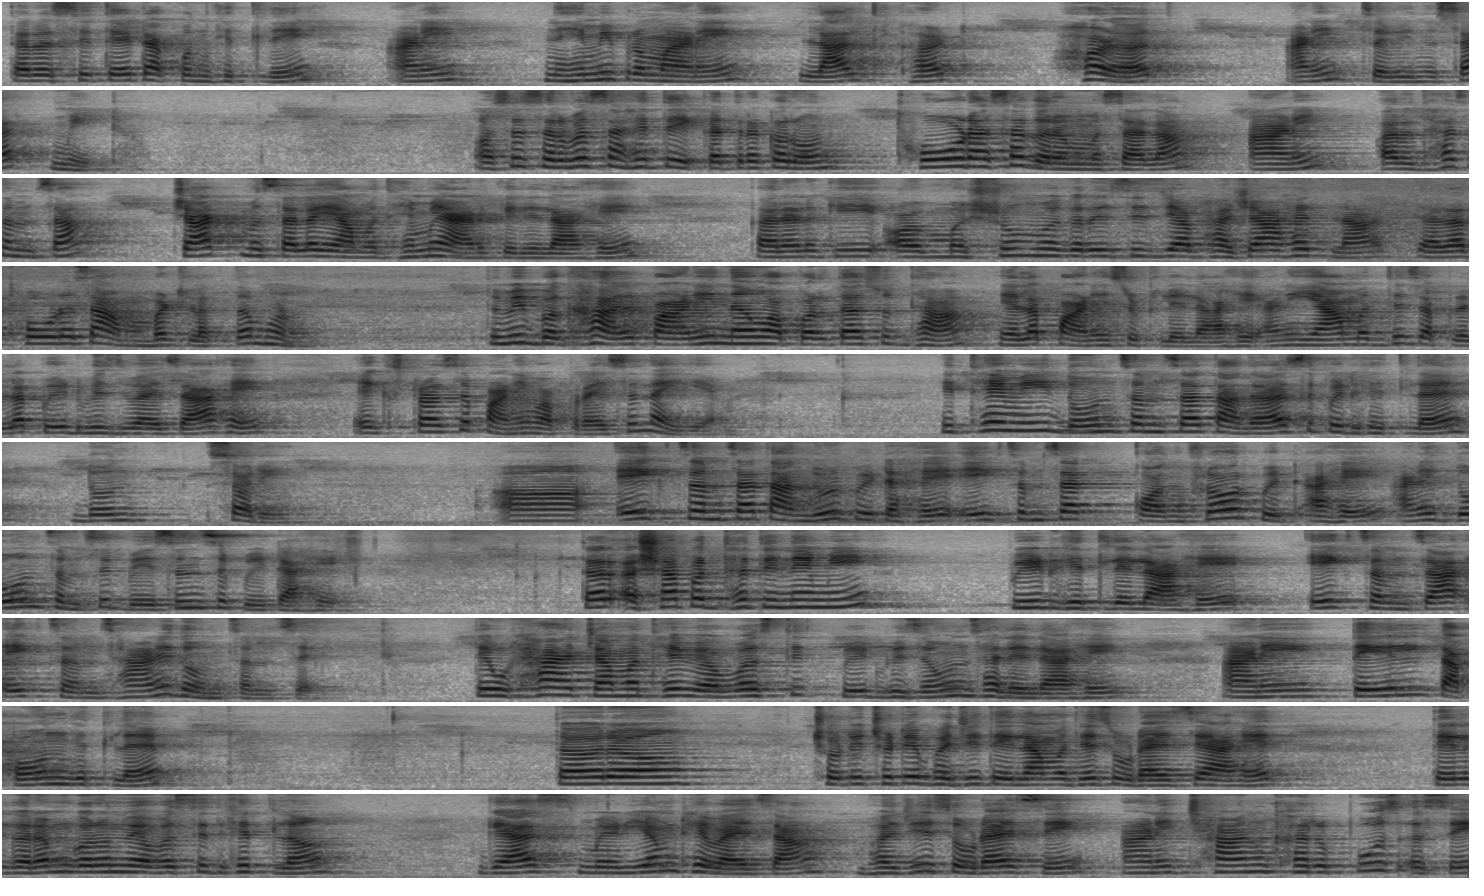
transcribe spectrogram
तर असे ते टाकून घेतले आणि नेहमीप्रमाणे लाल तिखट हळद आणि चवीनुसार मीठ. असं सर्व साहित्य एकत्र करून थोडासा गरम मसाला आणि अर्धा चमचा चाट मसाला यामध्ये मी ॲड केलेला आहे. कारण की मशरूम वगैरेची ज्या भाज्या आहेत ना त्याला थोडंसं आंबट लागतं म्हणून. तुम्ही बघाल पाणी न वापरतासुद्धा याला पाणी सुटलेलं आहे आणि यामध्येच आपल्याला पीठ भिजवायचं आहे. एक्स्ट्राचं पाणी वापरायचं नाही आहे इथे मी दोन चमचा तांदळाचं पीठ घेतलं आहे दोन सॉरी एक चमचा तांदूळ पीठ आहे एक चमचा कॉर्नफ्लॉवर पीठ आहे आणि दोन चमचे बेसनचं पीठ आहे. तर अशा पद्धतीने मी पीठ घेतलेलं आहे एक चमचा एक चमचा आणि दोन चमचे. तेवढ्या ह्याच्यामध्ये व्यवस्थित पीठ भिजवून झालेलं आहे आणि तेल तापवून घेतलं आहे तर छोटे छोटे भजी तेलामध्ये सोडायचे आहेत. तेल गरम करून व्यवस्थित घेतलं. गॅस मिडियम ठेवायचा भजी सोडायचे आणि छान खरपूस असे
